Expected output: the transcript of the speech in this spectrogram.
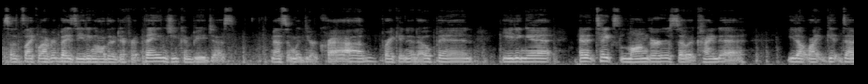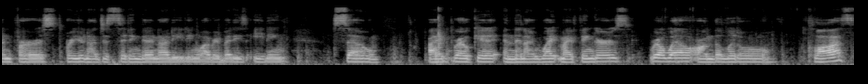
So it's like while everybody's eating all their different things, you can be just messing with your crab, breaking it open, eating it. And it takes longer, so it kind of, you don't like get done first or you're not just sitting there not eating while everybody's eating. So I broke it and then I wiped my fingers real well on the little cloths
